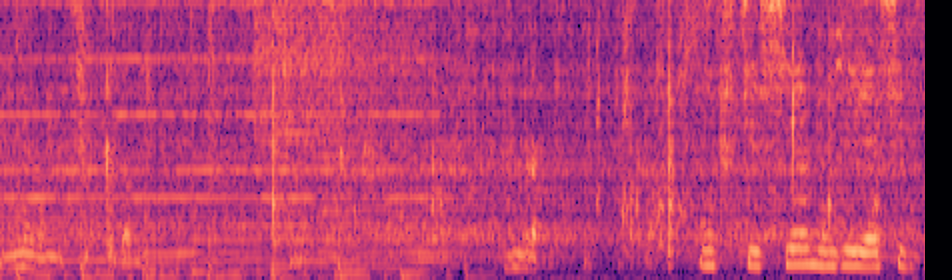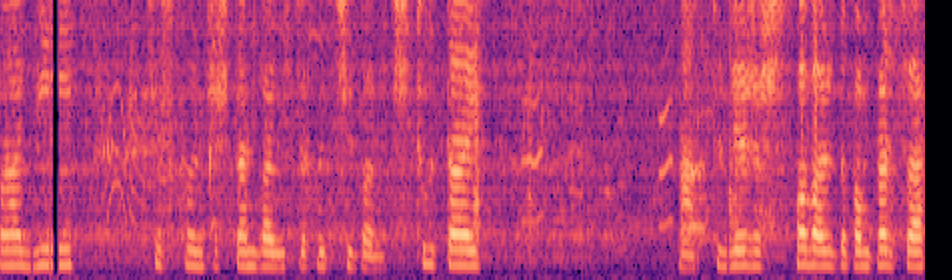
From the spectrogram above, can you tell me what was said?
Nie mogą być ciutkę dalej. Uczcie się, nadzieja się bawi. Się skończysz tam bawić, to chodź się bawić tutaj. A, ty bierzesz, schowasz do pampersa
